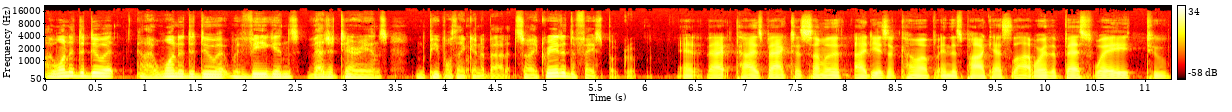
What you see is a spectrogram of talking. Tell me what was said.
I wanted to do it, and I wanted to do it with vegans, vegetarians, and people thinking about it. So I created the Facebook group. And that ties back to some of the ideas that have come up in this podcast a lot, where the best way to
